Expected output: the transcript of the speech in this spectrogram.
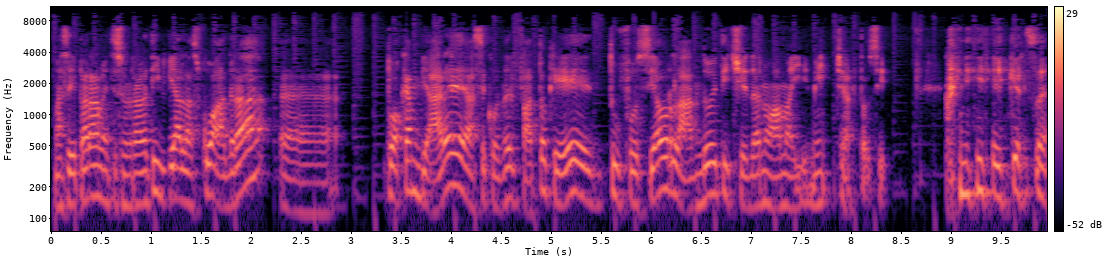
Ma se i parametri sono relativi alla squadra eh, può cambiare a seconda del fatto che tu fossi a Orlando e ti cedano a Miami. Certo sì quindi i Lakers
